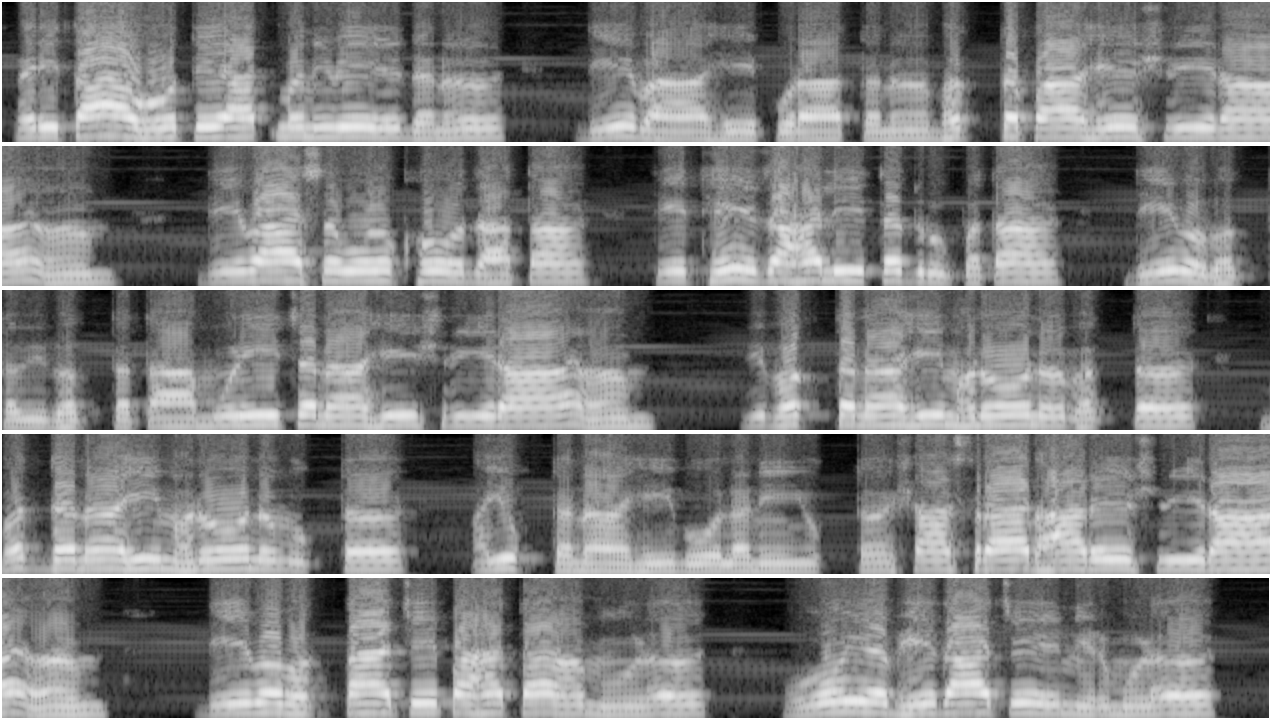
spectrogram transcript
करिता होते आत्मनिवेदन. देवा हे पुरातन भक्त पाहे श्रीराम. देवास ओळखो जाता तेथे झाली तद्रुपता देवभक्त विभक्तता मुळीच नाही श्रीराम. विभक्त नाही म्हणून भक्त बद्ध नाही म्हणून मुक्त. अयुक्त नाही बोलणे युक्त शास्त्राधारे श्रीराम देवभक्ताचे पाहता मूळ होय भेदाचे निर्मूळ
